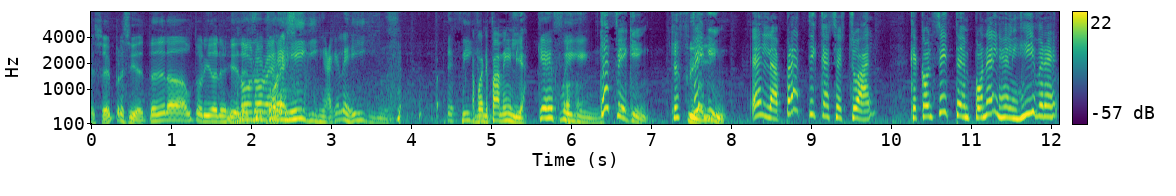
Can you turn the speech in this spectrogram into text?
es el presidente de la Autoridad de Energía No, no, no, es Higgins. Aquel es Higgins. Este es poner familia. ¿Qué es figging? ¿Qué es figging? ¿Qué figging? Figging es la práctica sexual que consiste en poner jengibre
